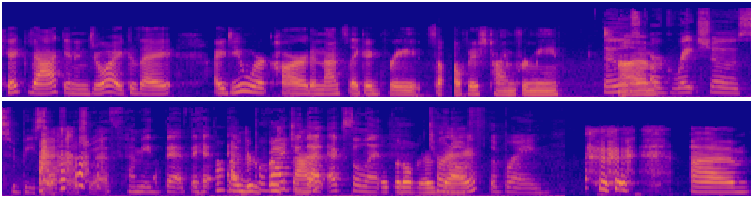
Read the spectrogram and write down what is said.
kick back and enjoy because I, I do work hard, and that's like a great selfish time for me. Those um, are great shows to be selfish with. I mean, that they provide you that excellent turn off the brain. um,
